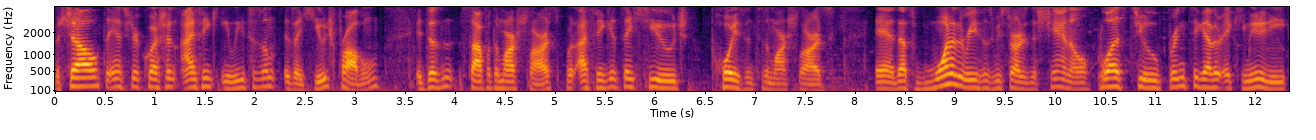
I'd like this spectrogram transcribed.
Michelle, to answer your question, I think elitism is a huge problem. It doesn't stop with the martial arts, but I think it's a huge poison to the martial arts and that's one of the reasons we started this channel was to bring together a community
